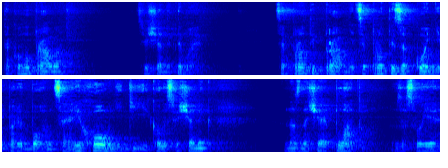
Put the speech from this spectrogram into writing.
такого права священник не має. Це протиправні, це протизаконні перед Богом, це гріховні дії, коли священник назначає плату за своє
